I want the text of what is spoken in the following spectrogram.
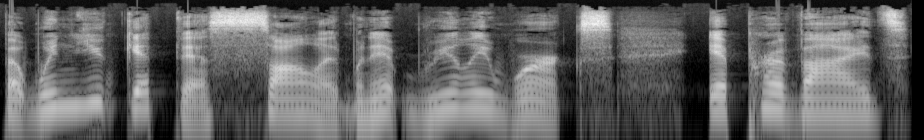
but when you get this solid, when it really works, it provides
